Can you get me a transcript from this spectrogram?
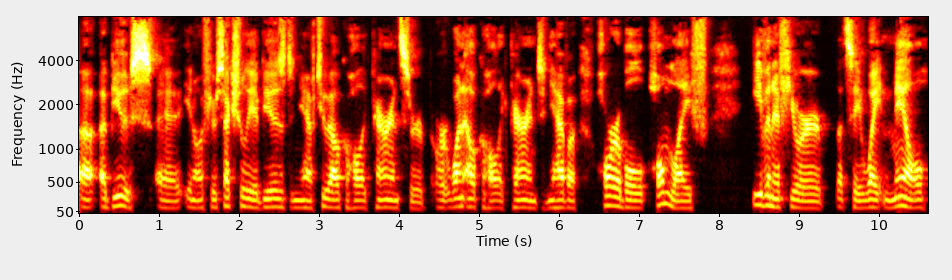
uh, abuse. Uh, you know, if you're sexually abused and you have two alcoholic parents or or one alcoholic parent and you have a horrible home life, even if you're let's say white and male,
